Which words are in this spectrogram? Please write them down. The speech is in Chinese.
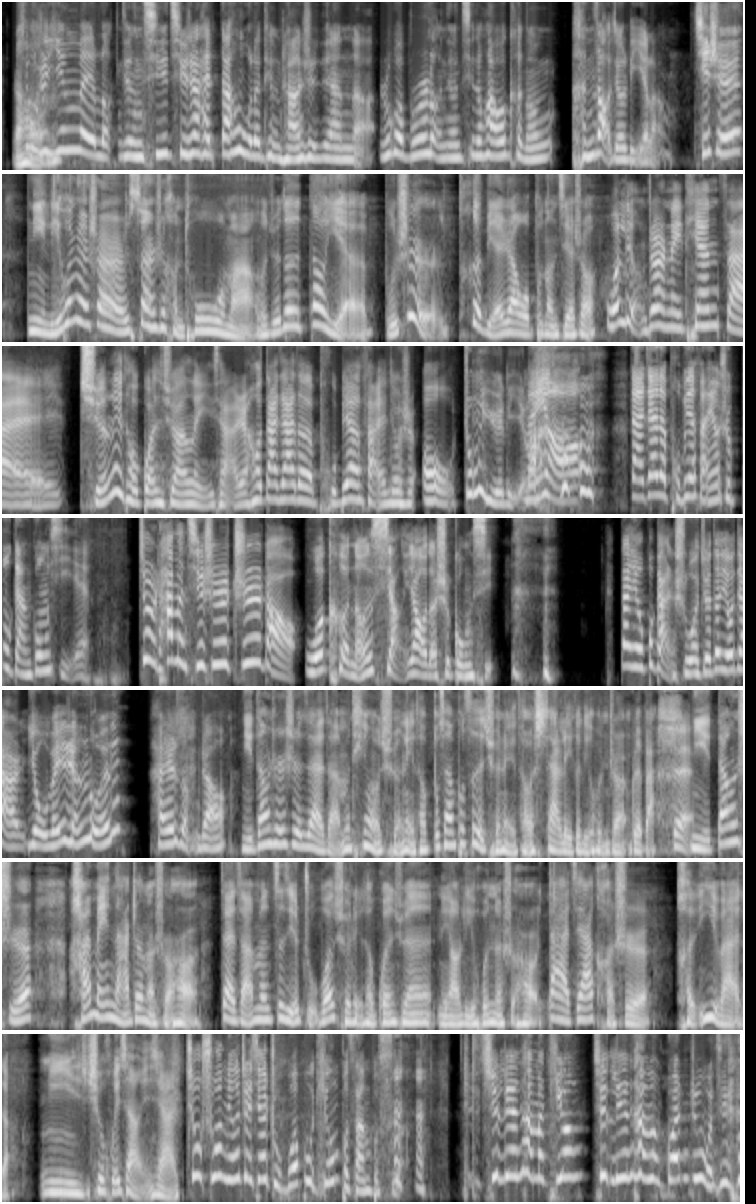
然后就是因为冷静期，其实还耽误了挺长时间的。如果不是冷静期的话，我可能很早就离了。其实你离婚这事儿算是很突兀嘛，我觉得倒也不是特别让我不能接受。我领证那天在群里头官宣了一下，然后大家的普遍反应就是：哦，终于离了。没有，大家的普遍反应是不敢恭喜。就是他们其实知道我可能想要的是恭喜，但又不敢说，觉得有点有违人伦，还是怎么着？你当时是在咱们听友群里头不三不四的群里头下了一个离婚证，对吧？对，你当时还没拿证的时候，在咱们自己主播群里头官宣你要离婚的时候，大家可是很意外的。你去回想一下，就说明这些主播不听不三不四，去拎他们听，去拎他们关注去。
